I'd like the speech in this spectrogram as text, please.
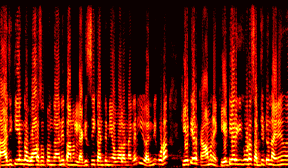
రాజకీయంగా వారసత్వం కానీ తన లెగసీ కంటిన్యూ అవ్వాలన్నా కానీ ఇవన్నీ కూడా కేటీఆర్ కామనే కేటీఆర్కి కూడా సబ్జెక్ట్ ఉంది. ఆయన ఏమీ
